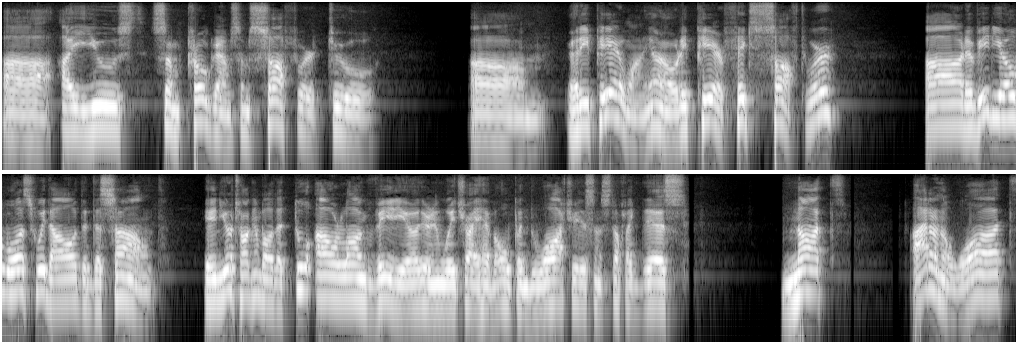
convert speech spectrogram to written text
uh, I used some program, some software to um, repair one, you know, repair, fix software uh, the video was without the sound. And you're talking about a two hour long video during which I have opened watches and stuff like this. Not, I don't know what,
